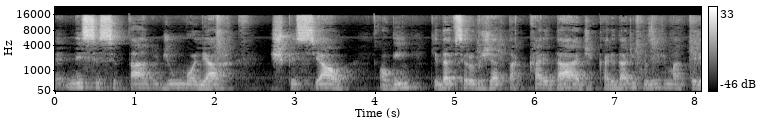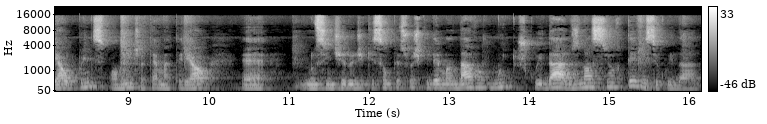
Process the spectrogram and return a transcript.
é, necessitado de um olhar especial, alguém que deve ser objeto da caridade, caridade inclusive material, principalmente até material. É, no sentido de que são pessoas que demandavam muitos cuidados, Nosso Senhor teve esse cuidado.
